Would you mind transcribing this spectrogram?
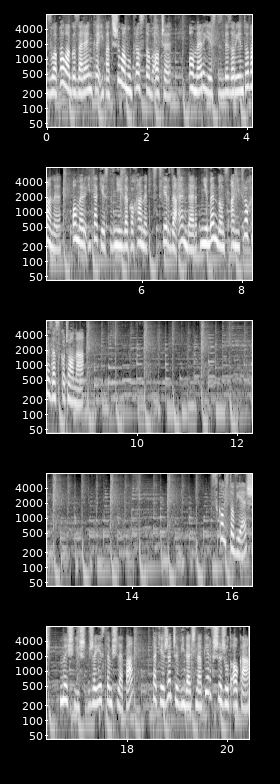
Złapała go za rękę i patrzyła mu prosto w oczy. Omer jest zdezorientowany. Omer i tak jest w niej zakochany, stwierdza Ender, nie będąc ani trochę zaskoczona. Skąd to wiesz? Myślisz, że jestem ślepa? Takie rzeczy widać na pierwszy rzut oka.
